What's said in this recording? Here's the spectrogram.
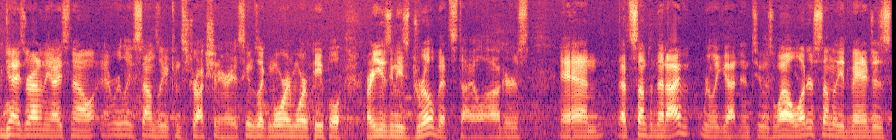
You guys are out on the ice now. And it really sounds like a construction area. It seems like more and more people are using these drill bit style augers, and that's something that I've really gotten into as well. What are some of the advantages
